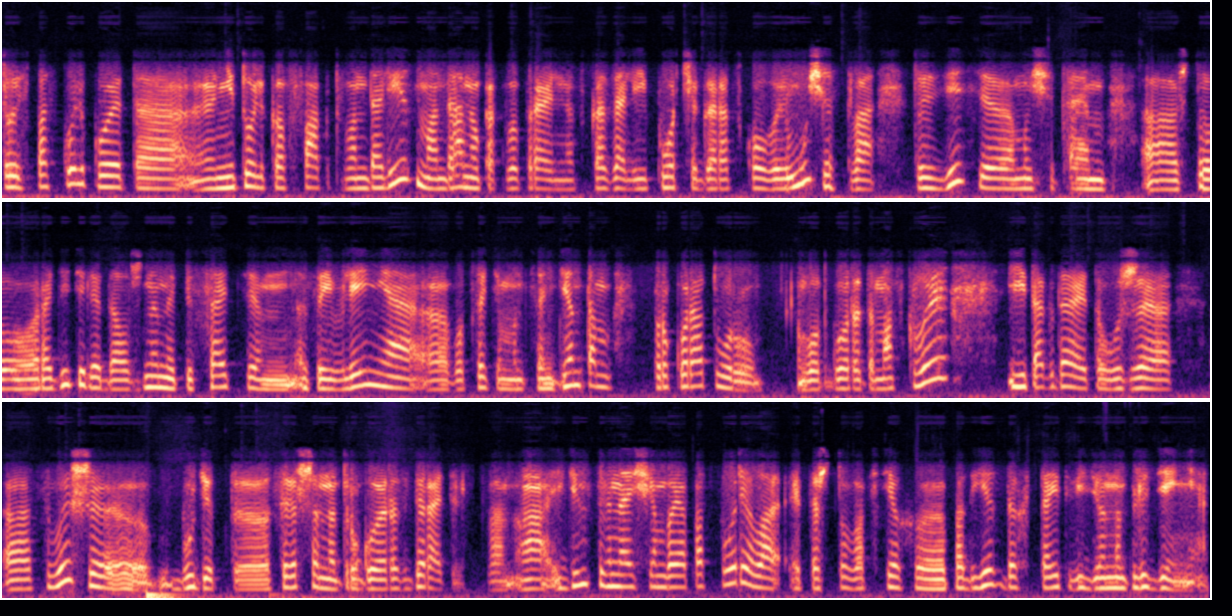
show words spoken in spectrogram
то есть поскольку это э, не только факт вандализма, да, но, как вы правильно сказали, и порча городского имущества, то здесь э, мы считаем, э, что родители должны написать э, заявление э, вот с этим инцидентом в прокуратуру вот, города Москвы, и тогда это уже э, свыше будет э, совершенно другое разбирательство. А единственное, с чем бы я поспорила, это что во всех э, подъездах стоит видеонаблюдение.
